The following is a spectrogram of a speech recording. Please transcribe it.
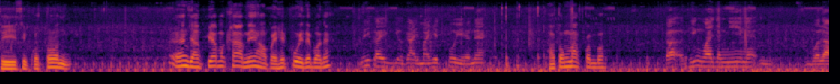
สี่สิบกว่าต้นเอ้ยอย่างเปียกมะขามนี้เอาไปเฮ็ดปุ้ยได้บ่นะนี่ไก่ไก่มาเฮ็ดปุ๋ยเห็นไหมเราต้องมักก่อนบ่ก็ทิ้งไว้อย่างนี้เนี่ยเวลา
